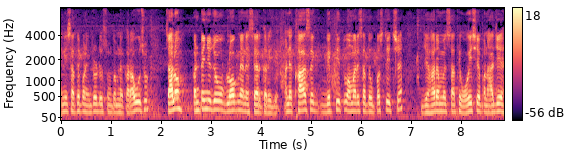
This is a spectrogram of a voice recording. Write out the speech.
એની સાથે પણ ઇન્ટ્રોડ્યુસ હું તમને કરાવું છું. ચાલો કન્ટિન્યુ જોવો વ્લોગને અને શેર કરી દો. અને ખાસ એક વ્યક્તિત્વ અમારી સાથે ઉપસ્થિત છે. જે હર હંમેશ સાથે હોય છે પણ આજે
